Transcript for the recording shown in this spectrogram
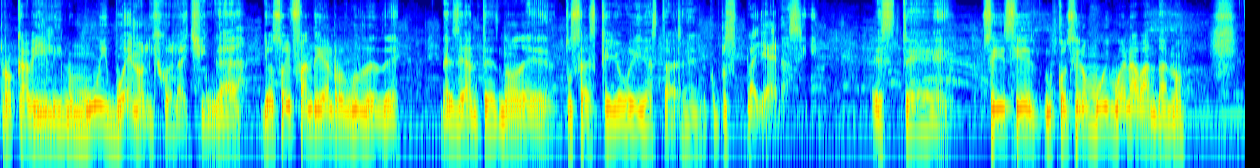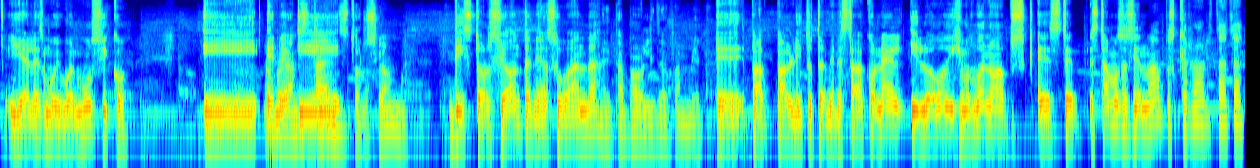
rockabilly, ¿no? Muy bueno el hijo de la chingada. Yo soy fan de Elian Rosewood desde, desde antes, ¿no? De, tú sabes que yo voy hasta, Sí. me compro sus playeras y, este, sí, sí, me considero muy buena banda, ¿no? Y él es muy buen músico. Y, No, en- pero antes y estaba en distorsión, güey. Distorsión tenía su banda. Ahí está Pablito también. Eh, Pa- Pablito también estaba con él y luego dijimos, bueno, pues este, estamos haciendo, no, pues qué raro, ta, ta.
